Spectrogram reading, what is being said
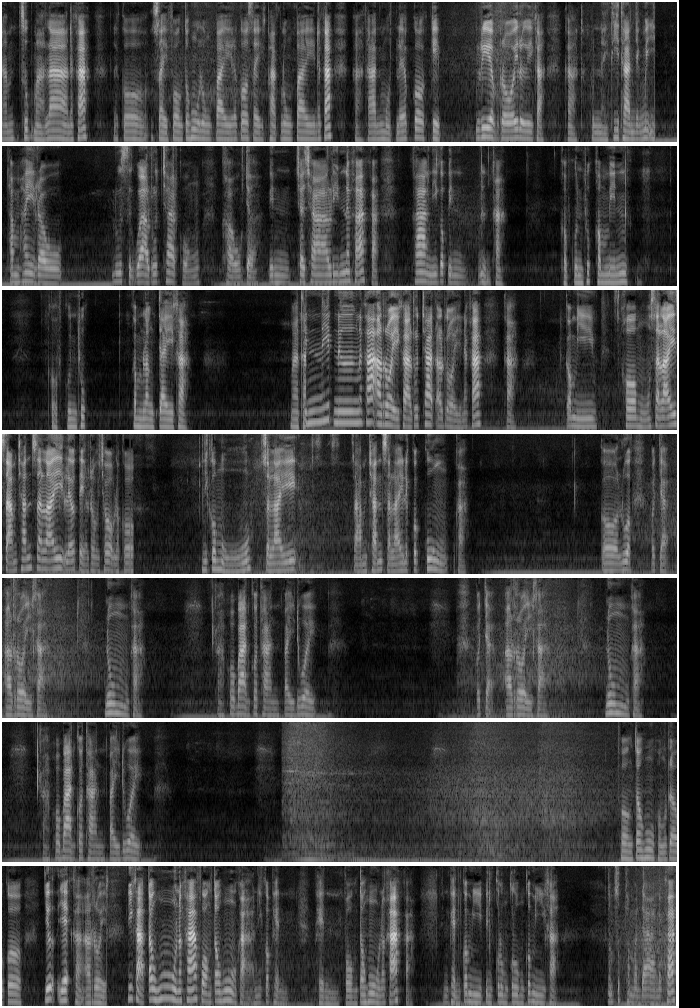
น้ำซุปหมาล่านะคะ แล้วก็ใส่ฟองเต้าหู้ลงไป แล้วก็ใส่ผักลงไปนะคะค่ะทานหมดแล้วก็เก็บเรียบร้อยเลยค่ะ ค่ะ คนไหนที่ทานยังไม่อิ่มทำให้เรารู้สึกว่ารสชาติของเขาจะเป็นชาชาลิ้นนะคะค่ะ ข้างนี้ก็เป็นนั่นค่ะ ขอบคุณทุกคอมเมนต์ ขอบคุณทุกกำลังใจค่ะ มาทานกินนิดนึงนะคะ อร่อยค่ะ รสชาติอร่อยนะคะค่ะ ก็มีคอหมูสไลด์สามชั้นสไลด์ แล้วแต่เราชอบแล้วก็ นี่ก็หมูสไลด์สามชั้นสไลด์แล้วก็กุ้งค่ะ ก็ลวกก็จะอร่อยค่ะ นุ่มค่ะค่ะพ่อบ้านก็ทานไปด้วย ก็จะอร่อยค่ะ นุ่มค่ะค่ะพ่อบ้านก็ทานไปด้วยฟองเต้าหู้ของเราก็ เยอะแยะค่ะอร่อย นี่ค่ะเต้าหู้นะคะ ฟองเต้าหู้ค่ะ อันนี้ก็แผ่นแผ่นฟองเต้าหู้นะคะค่ะเป็นแผ่นก็มีเป็นกลมๆก็มีค่ะ น้ำซุปธรรมดานะคะ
